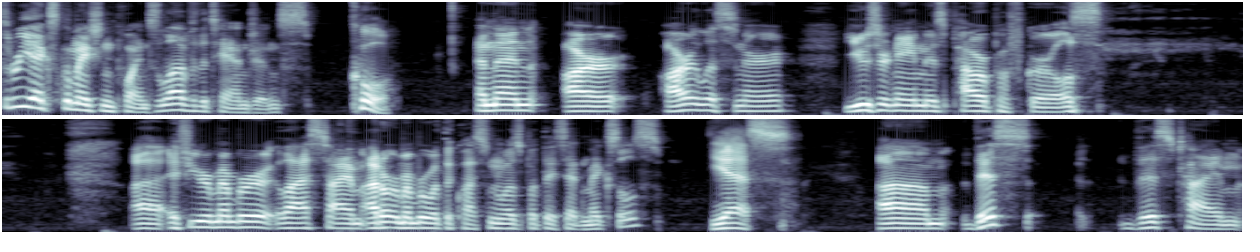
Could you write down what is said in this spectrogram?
three exclamation points. Love the tangents. cool. And then our our listener username is Powerpuff Girls. Uh, if you remember last time, I don't remember what the question was, but they said Mixels. Yes. Um, this this time,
